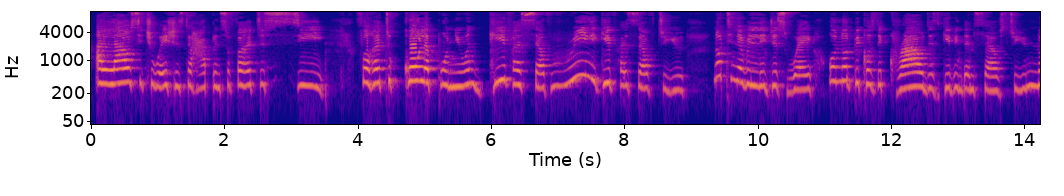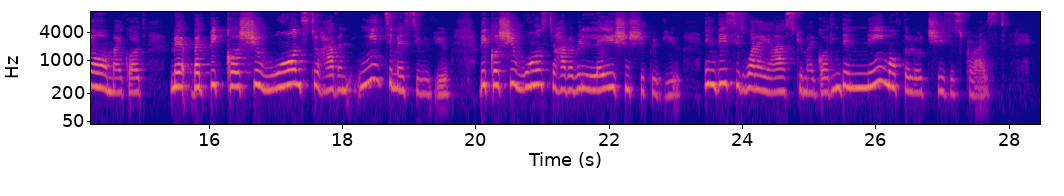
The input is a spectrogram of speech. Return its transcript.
allow situations to happen so for her to see, for her to call upon you and give herself, really give herself to you, not in a religious way or not because the crowd is giving themselves to you. No, my God, but because she wants to have an intimacy with you, because she wants to have a relationship with you. And this is what I ask you, my God, in the name of the Lord Jesus Christ.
